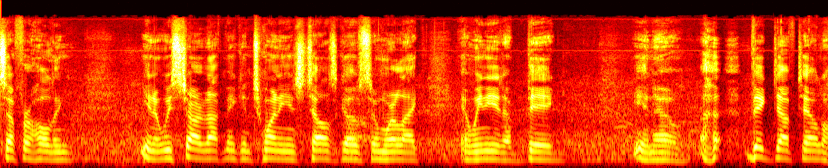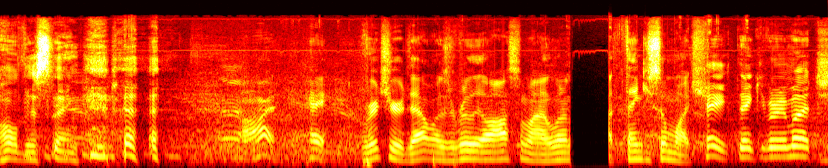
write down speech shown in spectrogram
So for holding, you know, we started off making 20-inch telescopes, and we're like, and we need a big, you know, big dovetail to hold this thing. All right. Hey, Richard, that was really awesome. I learned. a lot. Thank you so much. hey, thank you very much.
